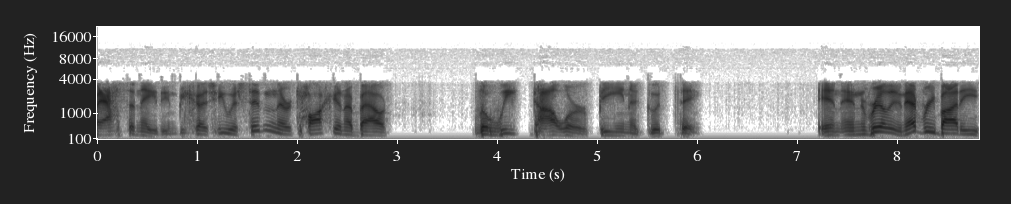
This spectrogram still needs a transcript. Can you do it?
fascinating because he was sitting there talking about the weak dollar being a good thing. And and really and everybody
